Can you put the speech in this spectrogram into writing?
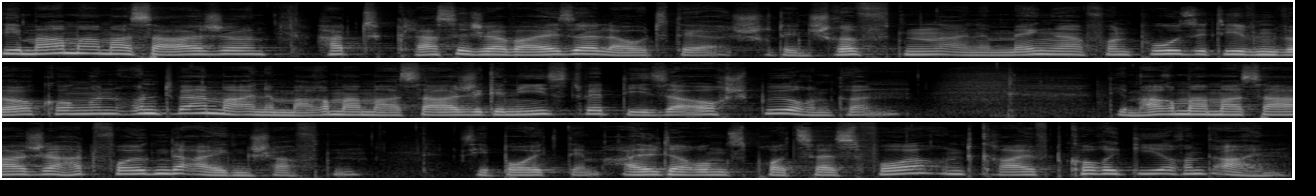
Die Marma-Massage hat klassischerweise laut der, den Schriften eine Menge von positiven Wirkungen und wenn man eine Marma-Massage genießt, wird diese auch spüren können. Die Marma-Massage hat folgende Eigenschaften. Sie beugt dem Alterungsprozess vor und greift korrigierend ein.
